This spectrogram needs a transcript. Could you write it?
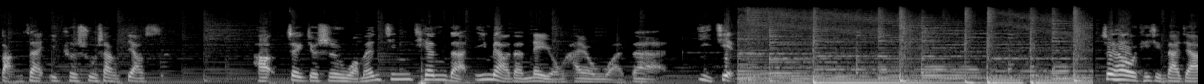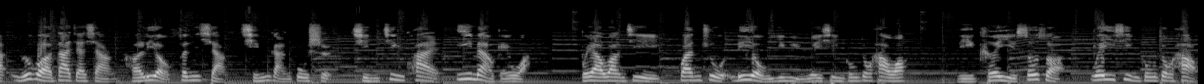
绑在一棵树上吊死。好，这就是我们今天的 email 的内容，还有我的意见。最后提醒大家，如果大家想和 Leo 分享情感故事，请尽快 email 给我，不要忘记关注 Leo 英语微信公众号哦。你可以搜索微信公众号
